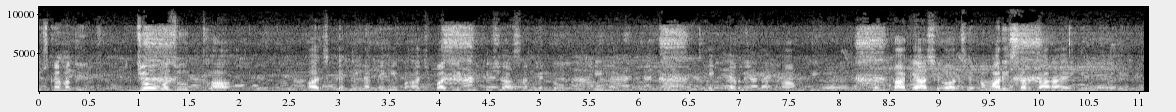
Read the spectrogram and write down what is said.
उसका जो वजूद था आज कहीं ना कहीं भाजपा जेडीयू के शासन में लोग दुखी हैं तो उनको ठीक करने का काम भी जनता के आशीर्वाद से हमारी सरकार आएगी वो करेगी।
